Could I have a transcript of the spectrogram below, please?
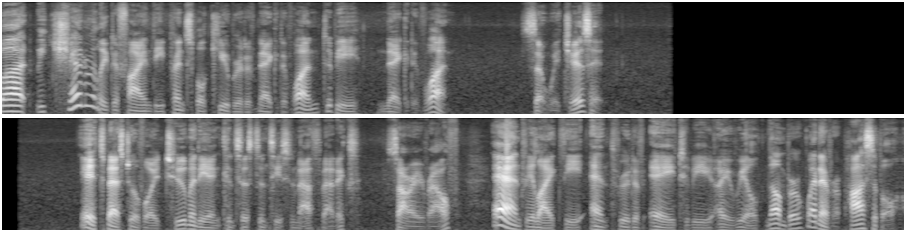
But we generally define the principal cube root of negative 1 to be negative 1. So which is it? It's best to avoid too many inconsistencies in mathematics. Sorry, Ralph. And we like the nth root of a to be a real number whenever possible.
